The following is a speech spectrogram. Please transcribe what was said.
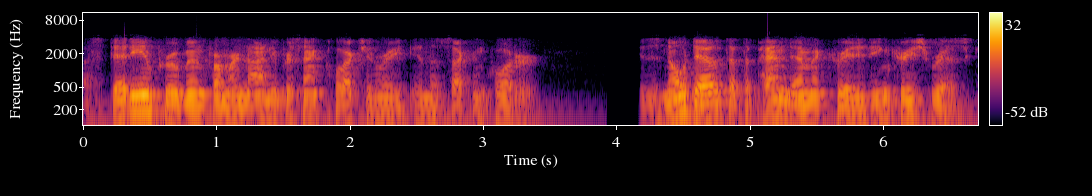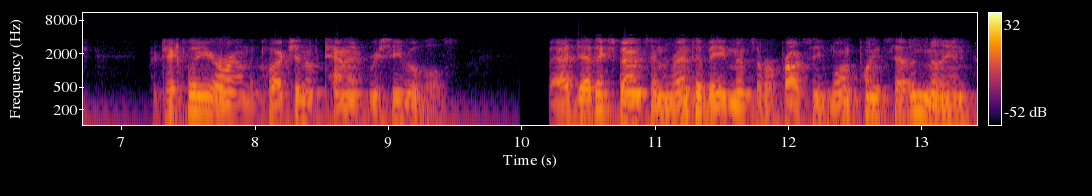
a steady improvement from our 90% collection rate in the second quarter. It is no doubt that the pandemic created increased risk, particularly around the collection of tenant receivables. Bad debt expense and rent abatements of approximately 1.7 million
